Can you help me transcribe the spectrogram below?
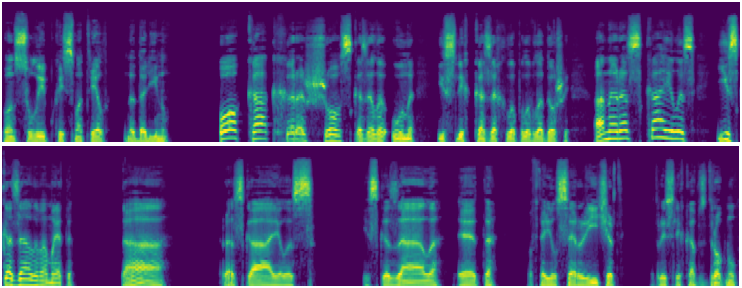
Он с улыбкой смотрел на долину. «О, как хорошо!» — сказала Уна и слегка захлопала в ладоши. «Она раскаялась и сказала вам это». «Да, раскаялась и сказала это», — повторил сэр Ричард, который слегка вздрогнул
